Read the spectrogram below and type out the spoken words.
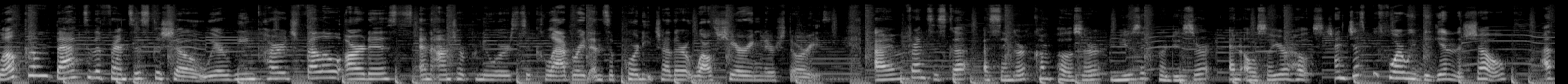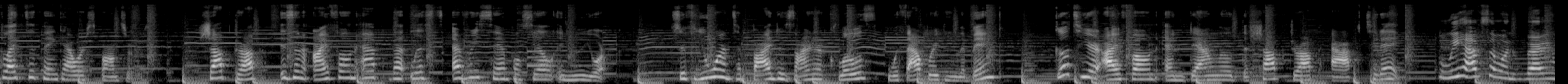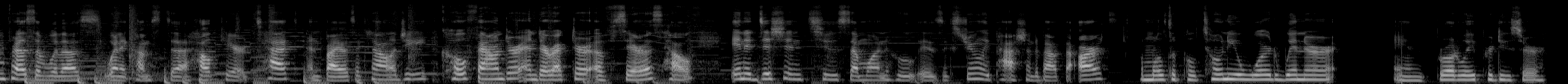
Welcome back to the Franciska Show, where we encourage fellow artists and entrepreneurs to collaborate and support each other while sharing their stories. I'm Franciska, a singer, composer, music producer, and also your host. And just before we begin the show, I'd like to thank our sponsors. ShopDrop is an iPhone app that lists every sample sale in New York. So if you want to buy designer clothes without breaking the bank, go to your iPhone and download the ShopDrop app today. We have someone very impressive with us when it comes to healthcare tech and biotechnology, co founder and director of Ceras Health, in addition to someone who is extremely passionate about the arts, a multiple Tony Award winner and Broadway producer,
